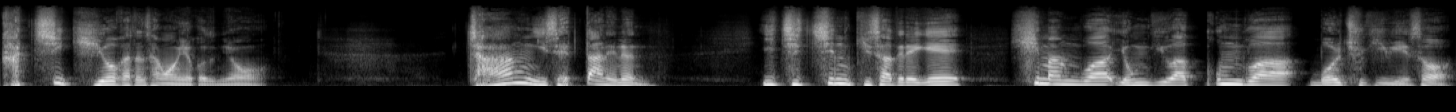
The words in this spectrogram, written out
같이 기어가던 상황이었거든요. 장 2세 딴에는 이 지친 기사들에게 희망과 용기와 꿈과 뭘 주기 위해서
